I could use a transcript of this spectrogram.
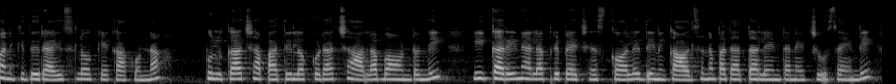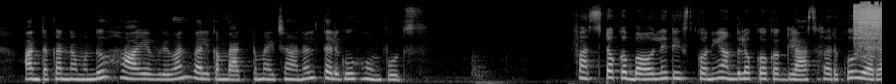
మనకి ఇది రైస్లోకే కాకుండా పుల్కా చపాతీలో కూడా చాలా బాగుంటుంది. ఈ కర్రీని ఎలా ప్రిపేర్ చేసుకోవాలి దీనికి కావాల్సిన పదార్థాలు ఏంటనేది చూసేయండి. అంతకన్నా ముందు hi everyone welcome back to my channel Telugu home foods. First ఒక బౌల్ని తీసుకొని అందులో ఒక గ్లాస్ వరకు ఎర్ర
